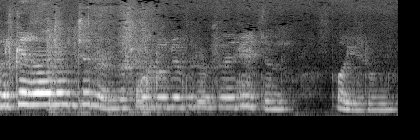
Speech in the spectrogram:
perché l'arancione è il mio colore preferito. Poi.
